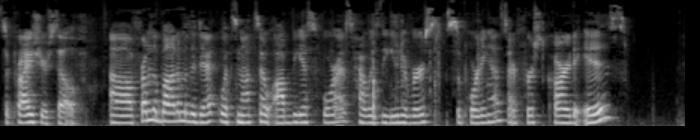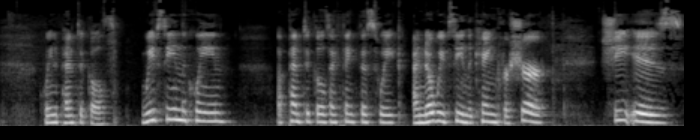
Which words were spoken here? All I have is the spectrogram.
Surprise yourself. Uh, from the bottom of the deck, what's not so obvious for us? How is the universe supporting us? Our first card is Queen of Pentacles. We've seen the Queen of Pentacles, I think, this week. I know we've seen the King for sure. She is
